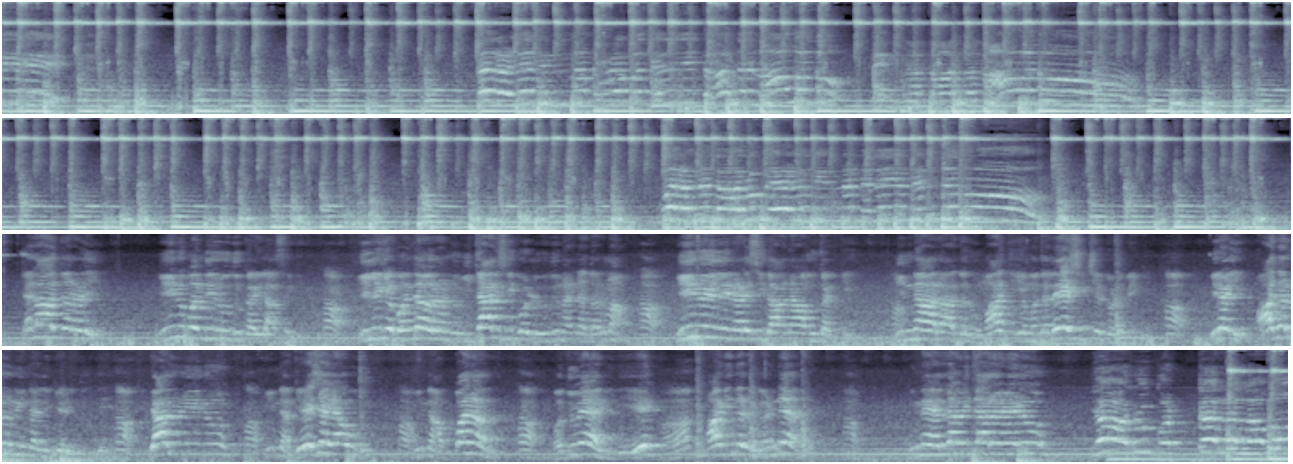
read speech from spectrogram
ನಿನ್ನ ದೇಶ ಯಾವುದು ಹಾ. ನಿನ್ನ ಅಪ್ಪನಾರು ಹಾ. ಮದುವೆ ಆಗಿದೆ ಹಾ. ಹಾಗಿದ್ದರೆ ಗಂಡೆ. ನಿನ್ನ ಎಲ್ಲ ವಿಚಾರ ಹೇಳು ಯಾರು ಕೊಟ್ಟರಲ್ಲವೋ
